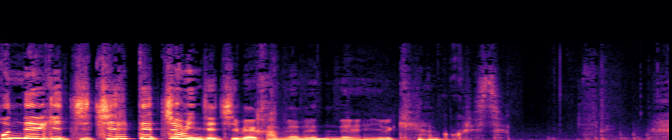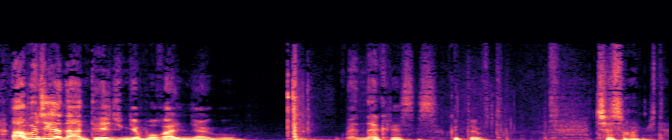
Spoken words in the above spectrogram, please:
혼내기 지칠 때쯤 이제 집에 가면은 네 이렇게 하고 그랬어요. 아버지가 나한테 해준 게 뭐가 있냐고 맨날 그랬었어 그때부터 죄송합니다.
